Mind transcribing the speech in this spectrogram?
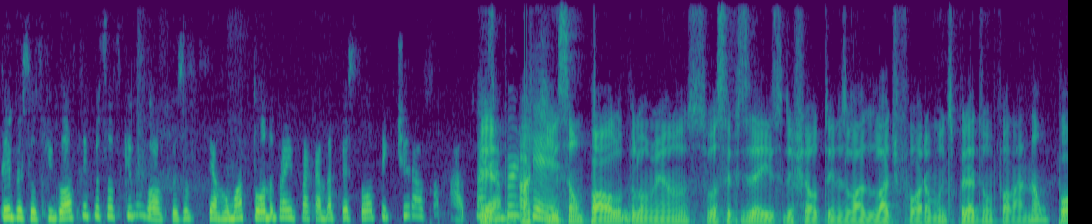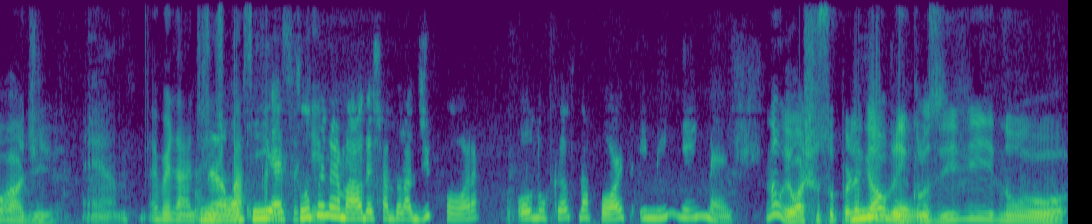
Tem pessoas que gostam, tem pessoas que não gostam. Pessoas que se arrumam toda pra ir pra casa da pessoa, tem que tirar o sapato. Mas É, por aqui quê? em São Paulo, pelo menos, se você fizer isso, deixar o tênis lá do lado de fora, muitos prédios vão falar, não pode. É, é verdade. A gente Não, passa aqui por é super aqui. normal deixar do lado de fora ou no canto da porta e ninguém mexe. Não, eu acho super legal. Ninguém. Inclusive no.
